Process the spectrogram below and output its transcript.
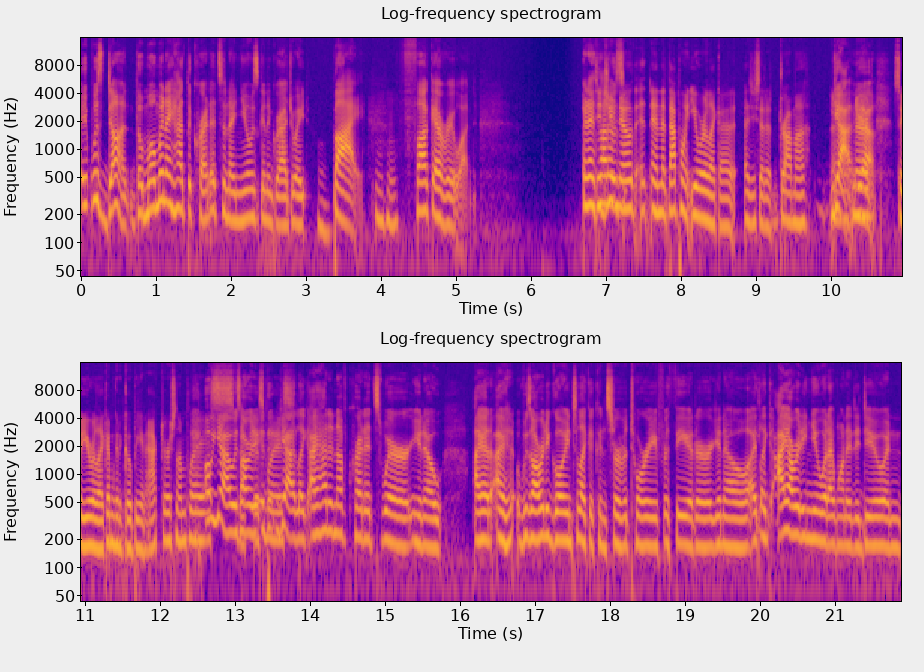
it was done. The moment I had the credits and I knew I was going to graduate, bye. Fuck everyone. And I Did you was- know? That, and at that point, you were like a, as you said, a drama. uh, Yeah, nerd. yeah. So you were like, I'm going to go be an actor someplace. Oh yeah, I was already yeah, like I had enough credits where, you know, I had I was already going to like a conservatory for theater, you know. I like I already knew what I wanted to do and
